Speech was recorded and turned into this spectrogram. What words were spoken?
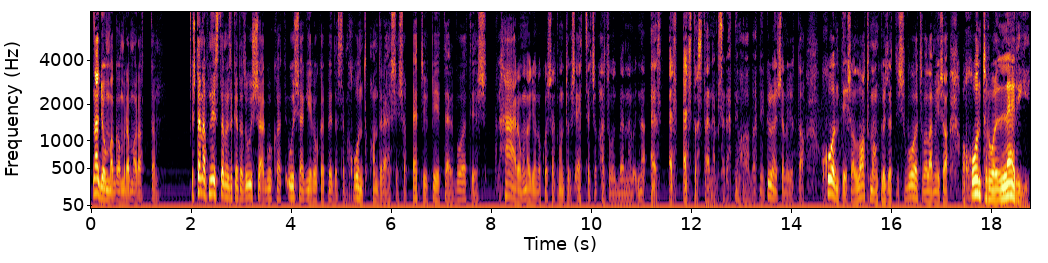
Nagyon magamra maradtam. És tegnap néztem ezeket az újságokat, újságírókat, például Hont András és a Pető Péter volt, és három nagyon okosat mondtak, és egyszer csak az volt bennem, hogy na ezt, ezt, ezt aztán nem szeretném hallgatni. Különösen, hogy ott a Hont és a Latman között is volt valami, és a, a Hontról Leri,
